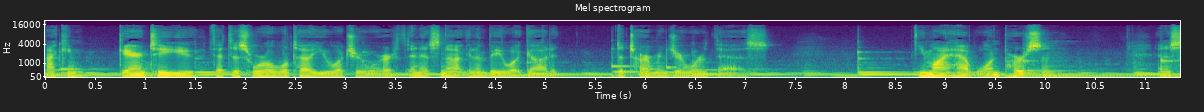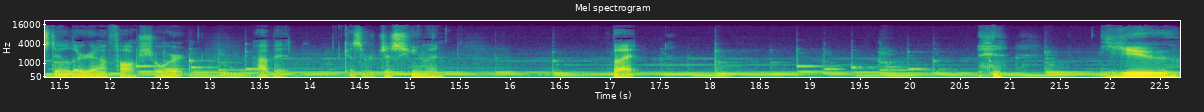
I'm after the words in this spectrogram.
I can guarantee you that this world will tell you what you're worth, and it's not going to be what God determines your worth as. You might have one person, and still they're going to fall short of it because we're just human. But you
